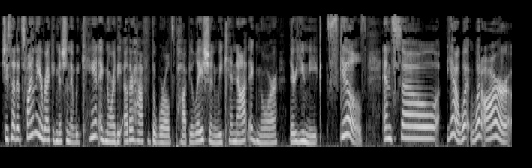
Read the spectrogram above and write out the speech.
she said it's finally a recognition that we can't ignore the other half of the world's population. We cannot ignore their unique skills. And so, yeah, what what are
